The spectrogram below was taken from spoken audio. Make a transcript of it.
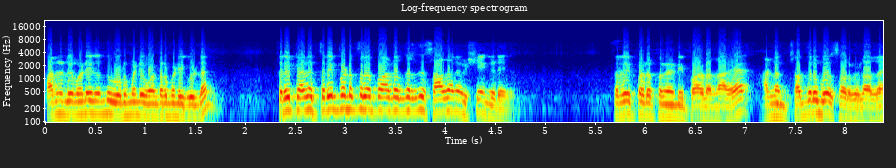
பன்னெண்டு மணிலேருந்து ஒரு மணி ஒன்றரை மணிக்குள்ள. திரைப்பட திரைப்படத்தில் பாடுறது சாதாரண விஷயம் கிடையாது. திரைப்பட பின்னணி பாடலாக அண்ணன் சந்திரபோஸ் அவர்களால்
